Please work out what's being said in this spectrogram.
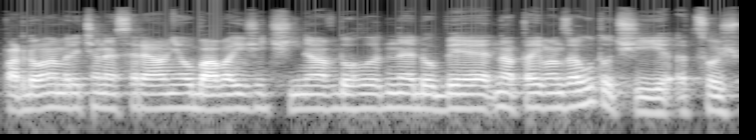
pardon, američané se reálně obávají, že Čína v dohledné době na Tajvan zautočí, což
